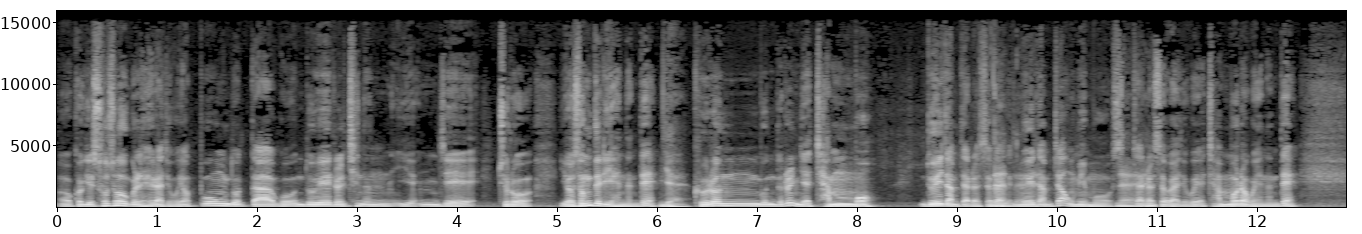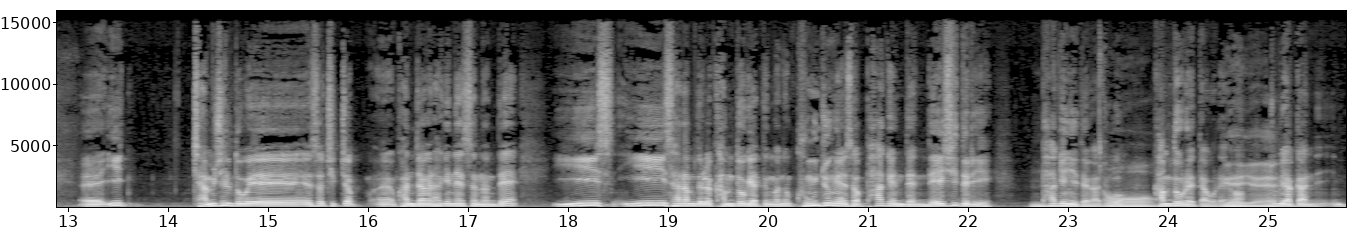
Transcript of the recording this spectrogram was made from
어 거기 소속을 해가지고요 뽕도 따고 노예를 치는 이- 이제 주로 여성들이 했는데 예. 그런 분들은 이제 잠모 누에 잠자를 써가지고 네네. 누에 잠자 오미모 네. 자를 써가지고요 잠모라고 했는데 에, 이 잠실도에서 직접 에, 관장을 하긴 했었는데 이, 이 사람들을 감독했던 거는 궁중에서 파견된 내시들이 파견이 돼가지고 어. 감독을 했다고 그래요. 예, 예. 좀 약간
